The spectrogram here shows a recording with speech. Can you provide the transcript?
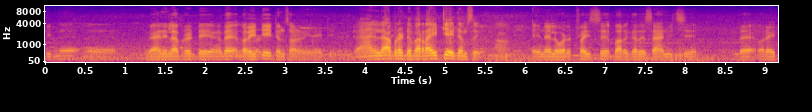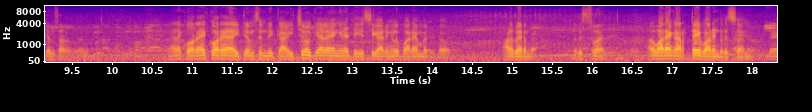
പിന്നെ വാനില ബ്രെഡ് അങ്ങനത്തെ വെറൈറ്റി ഐറ്റംസ് ആണ് മെയിനായിട്ട് വാനില ബ്രെഡ് വെറൈറ്റി ഐറ്റംസ് പിന്നെ ലോഡഡ് ഫ്രൈസ് ബർഗർ സാൻഡ്വിച്ച് അങ്ങനത്തെ ഓരോ ഐറ്റംസ് ആണ് ഉള്ളത്. അങ്ങനെ കുറേ കുറേ ഐറ്റംസ് ഉണ്ട്. കഴിച്ചു നോക്കിയാലേ എങ്ങനെ ടേസ്റ്റ് കാര്യങ്ങൾ പറയാൻ പറ്റും കേട്ടോ ആളെ പേരെന്താ? റിസ്വാൻ. അത് പറയാൻ കറക്റ്റായി പറയുന്നുണ്ട് റിസ്വാൻ അല്ലേ?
